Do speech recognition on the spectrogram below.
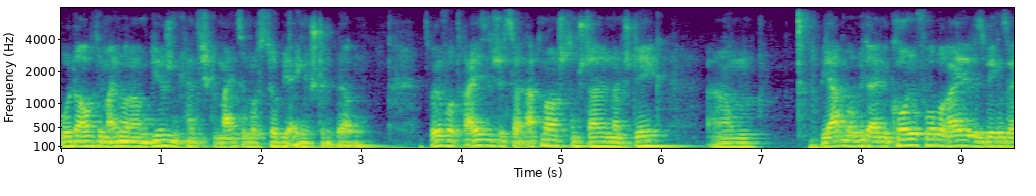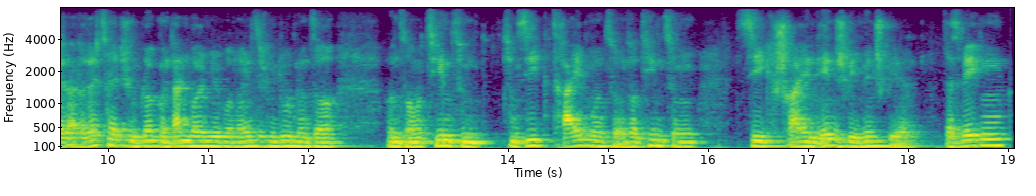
oder auch dem einen oder anderen Bierchen kann sich gemeinsam aufs Derby eingestimmt werden. 12.30 Uhr ist dann Abmarsch zum Stadion am Steg. Ähm, wir haben auch wieder eine Choreo vorbereitet, deswegen seid alle rechtzeitig im Block und dann wollen wir über 90 Minuten unser, unser Team zum, zum Sieg treiben und so unser Team zum Sieg schreien, ähnlich wie im Hinspiel. Deswegen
